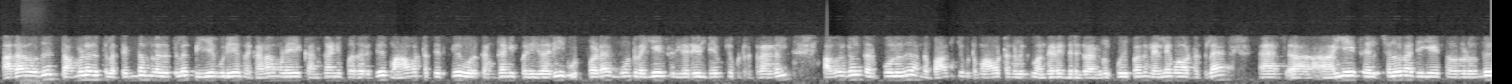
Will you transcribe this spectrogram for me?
அதாவது தமிழகத்துல தென் தமிழகத்துல பெய்யக்கூடிய அந்த கனமழையை கண்காணிப்பதற்கு மாவட்டத்திற்கு ஒரு கண்காணிப்பு அதிகாரி உட்பட மூன்று ஐஏஎஸ் அதிகாரிகள் நியமிக்கப்பட்டிருக்கிறார்கள். அவர்கள் தற்பொழுது அந்த பாதிக்கப்பட்ட மாவட்டங்களுக்கு வந்தடைந்திருக்கிறார்கள். குறிப்பாக நெல்லை மாவட்டத்தில் ஐஏஎஸ் செல்வராஜ் ஐஏஎஸ் அவர்கள் வந்து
